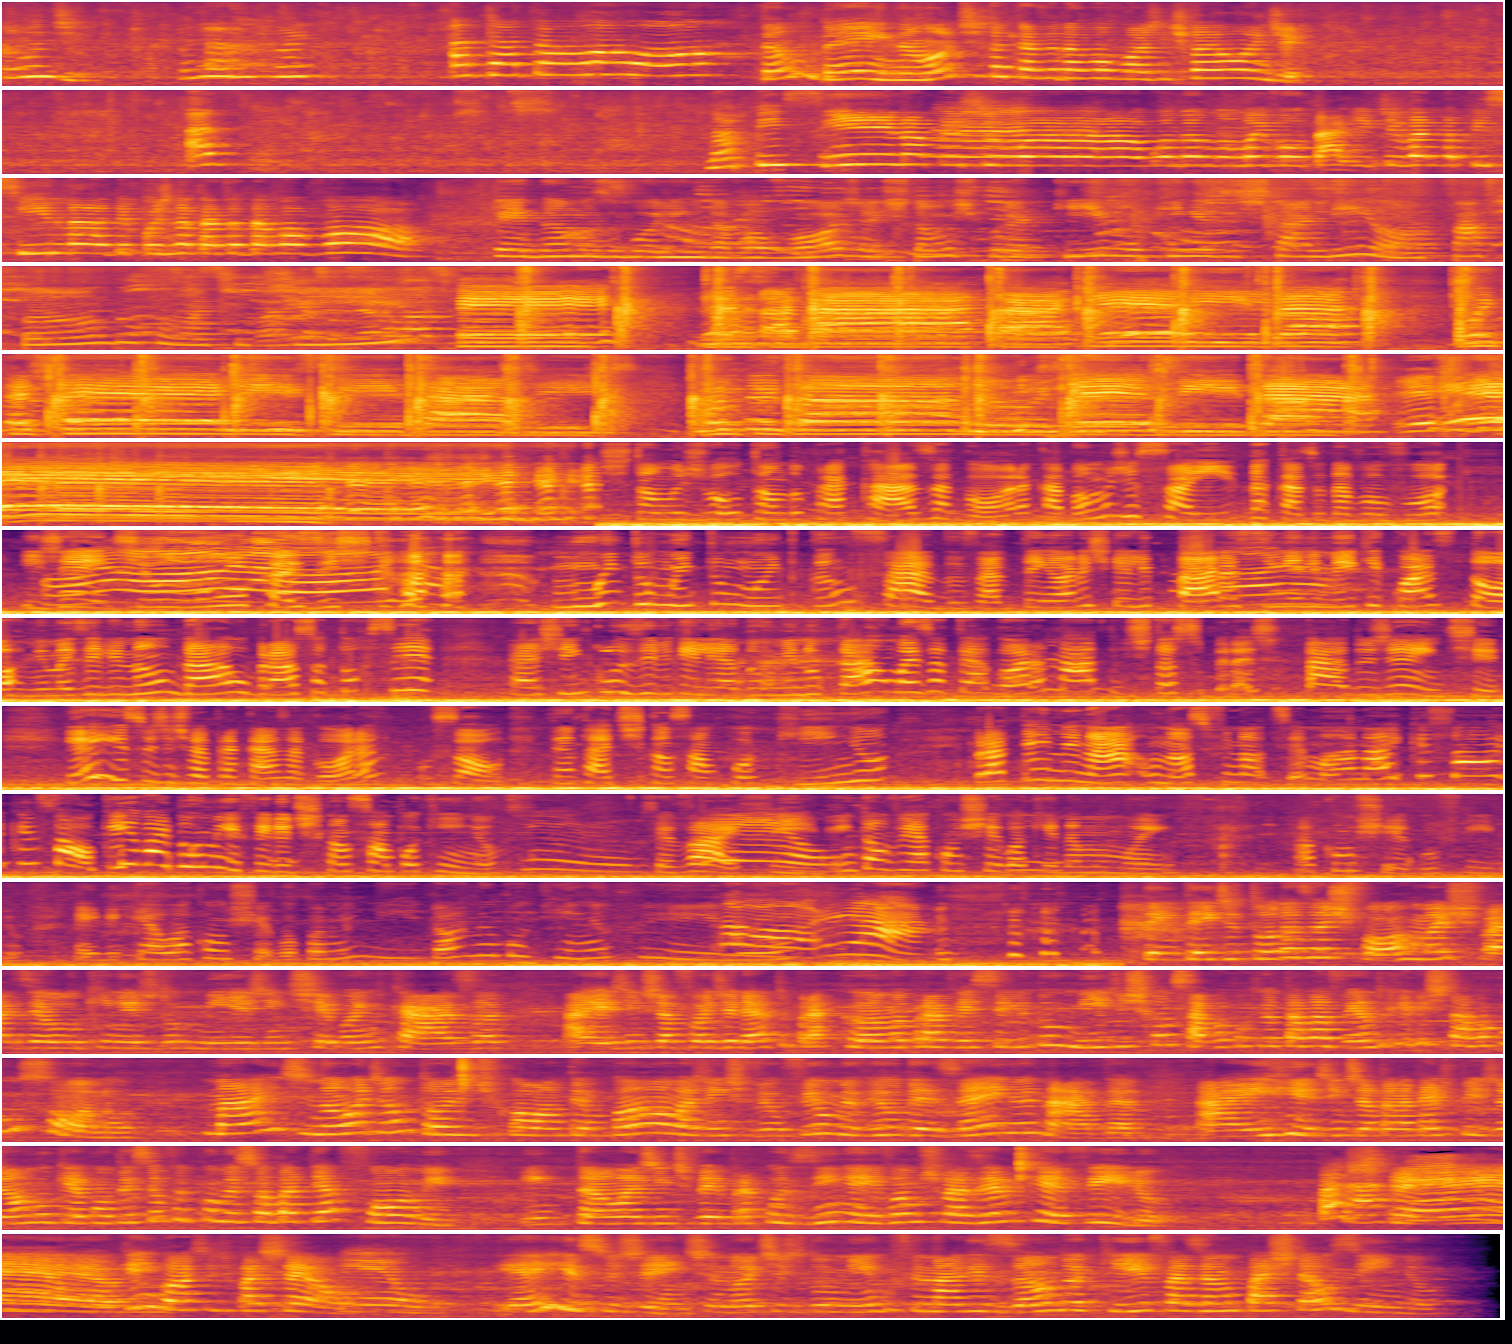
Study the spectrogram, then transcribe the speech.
Aonde? Onde a gente vai? Também, não, antes da casa da vovó, a gente vai aonde? Na piscina, pessoal! Mamãe voltar, a gente vai na piscina, depois na casa da vovó. Pegamos o bolinho da vovó, já estamos por aqui. Luquinhas está ali, ó, papando com a titi. Nessa data querida, muitas felicidades, muitos anos Acabamos de sair da casa da vovó e, gente, o Lucas está muito, muito, muito cansado, sabe? Tem horas que ele para assim, ele meio que quase dorme, mas ele não dá o braço a torcer. Eu achei inclusive que ele ia dormir no carro, mas até agora nada. Ele está super agitado, gente. E é isso, a gente vai para casa agora, o sol, tentar descansar um pouquinho. Pra terminar o nosso final de semana. Ai, que sol, ai, que sol. Quem vai dormir, filho? Descansar um pouquinho? Você vai, filho? Então vem aconchego aqui da mamãe. Aconchego, filho. Ele quer o aconchego pra mim. Dorme um pouquinho, filho. Tentei de todas as formas fazer o Luquinhas dormir. A gente chegou em casa, aí a gente já foi direto pra cama pra ver se ele dormia e descansava, porque eu tava vendo que ele estava com sono. Mas não adiantou, a gente ficou lá um tempão, a gente viu o filme, viu o desenho e nada. Aí a gente já tava até de pijama, o que aconteceu foi que começou a bater a fome. Então a gente veio pra cozinha e vamos fazer o que, filho? Pastel! Quem gosta de pastel? Eu. E é isso, gente. Noite de domingo finalizando aqui fazendo um pastelzinho.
